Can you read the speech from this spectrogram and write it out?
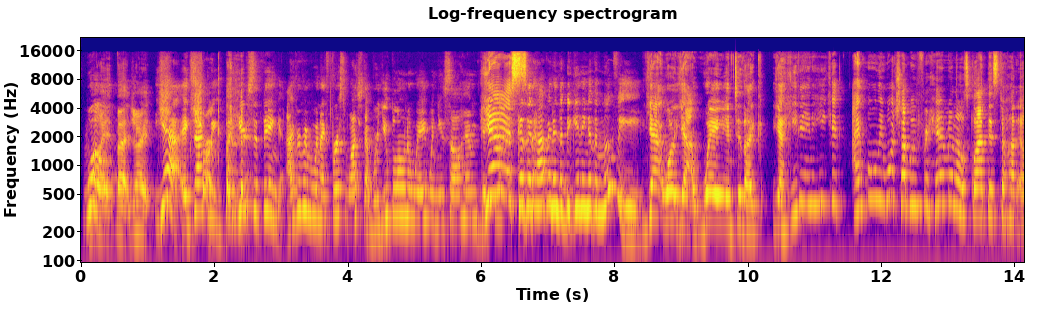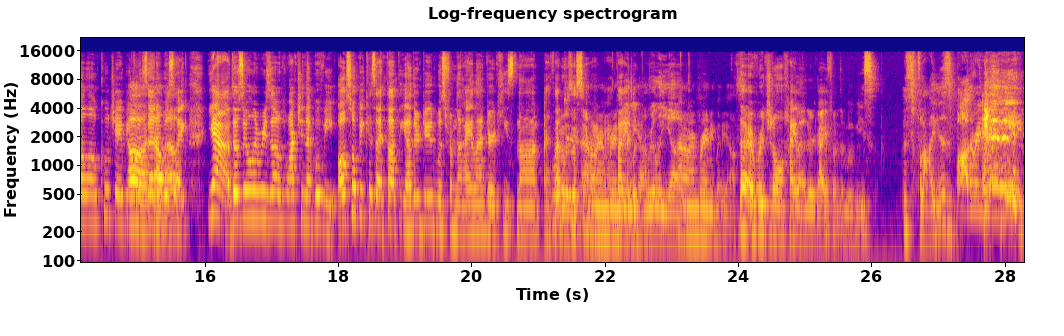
Well, but, giant. Yeah, exactly. shark. But here's the thing. I remember when I first watched that. Were you blown away when you saw him? Get Yes! Because it happened in the beginning of the movie. Yeah, well, yeah, way into like, yeah, he didn't. He get. I only watched that movie for him, and I was glad they still had LL Cool J because Oh, then it was like, yeah, that was the only reason I was watching that movie. Also because I thought the other dude was from the Highlander, and he's not. I thought What it was dude? I don't remember I thought he anybody looked else. really I don't remember anybody else. The original Highlander guy from the movies. This fly is bothering me.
